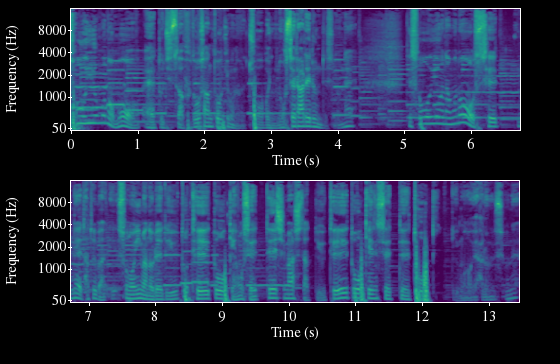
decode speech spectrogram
そういうものも、えーと、実は不動産登記簿の帳簿に載せられるんですよね。でそういうようなものをせ、ね、例えばその今の例で言うと抵当権を設定しましたっていう抵当権設定登記っていうものをやるんですよね。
